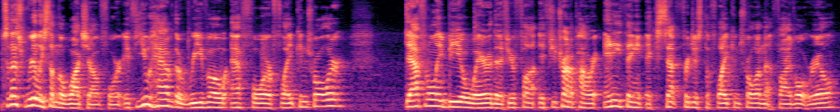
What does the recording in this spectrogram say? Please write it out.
So that's really something to watch out for. If you have the Revo F4 flight controller, definitely be aware that if you're if you're trying to power anything except for just the flight controller on that 5 volt rail,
